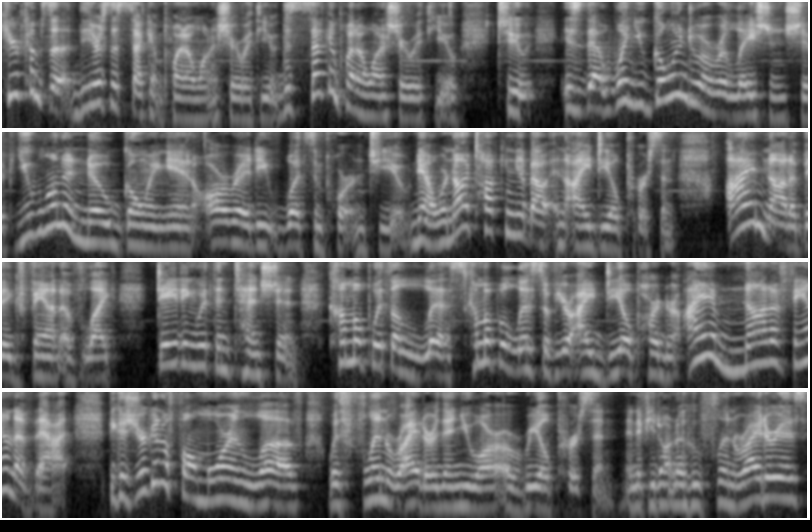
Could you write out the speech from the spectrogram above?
here comes the here's the second point I want to share with you. The second point I want to share with you too is that when you go into a relationship, you want to know going in already what's important to you. Now, we're not talking about an ideal person. I'm not a big fan of like dating with intention. Come up with a list. Come up with a list of your ideal partner. I am not a fan of that because you're going to fall more in love with Flynn Rider than you are a real person. And if you don't know who Flynn Rider is,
